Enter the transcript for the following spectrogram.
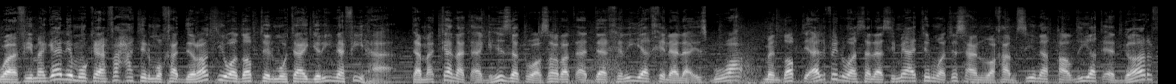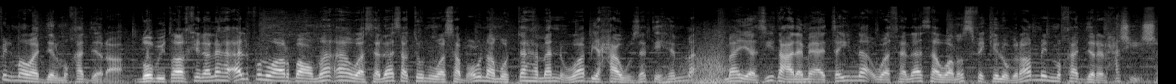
وفي مجال مكافحة المخدرات وضبط المتاجرين فيها تمكنت أجهزة وزارة الداخلية خلال أسبوع من ضبط 1359 قضية إتجار في المواد المخدرة. ضبط خلالها 1473 متهما وبحوزتهم ما يزيد على 203.5 كيلوغرام من مخدر الحشيش.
